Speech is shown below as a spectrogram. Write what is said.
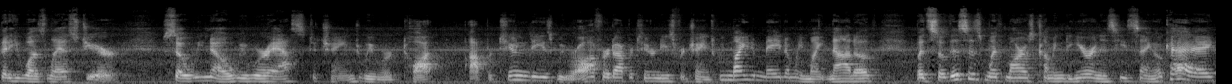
that he was last year. So, we know we were asked to change, we were taught opportunities, we were offered opportunities for change. We might have made them, we might not have. But so, this is with Mars coming to Uranus, he's saying, okay,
